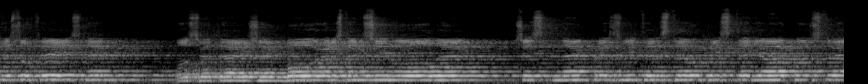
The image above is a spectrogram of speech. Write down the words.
Отец Софейстем, о святейшем Богорстем Синоде, честнем презвительстве у Христе яконстве,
